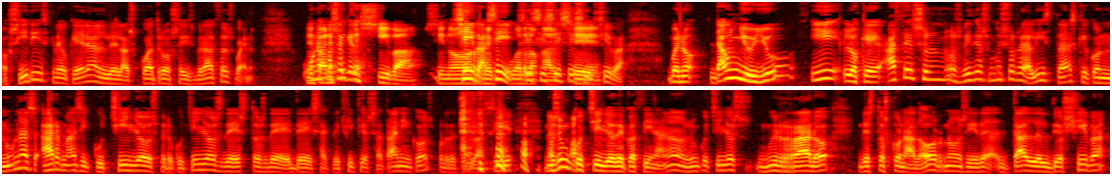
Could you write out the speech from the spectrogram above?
Osiris creo que era, el de los cuatro o seis brazos, bueno. Una cosa que es Shiva, si no Shiva, sí, sí, sí, sí, sí, Shiva. Bueno, da un yuyu y lo que hace son unos vídeos muy surrealistas que con unas armas y cuchillos, pero cuchillos de estos de, sacrificios satánicos, por decirlo así, no es un cuchillo de cocina, ¿no? Es un cuchillo muy raro, de estos con adornos y, tal del dios Shiva,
